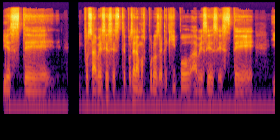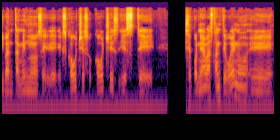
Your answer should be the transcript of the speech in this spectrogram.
Y este, pues a veces este, pues éramos puros del equipo, a veces este, iban también unos eh, ex coaches o coaches, y este, se ponía bastante bueno. Eh,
